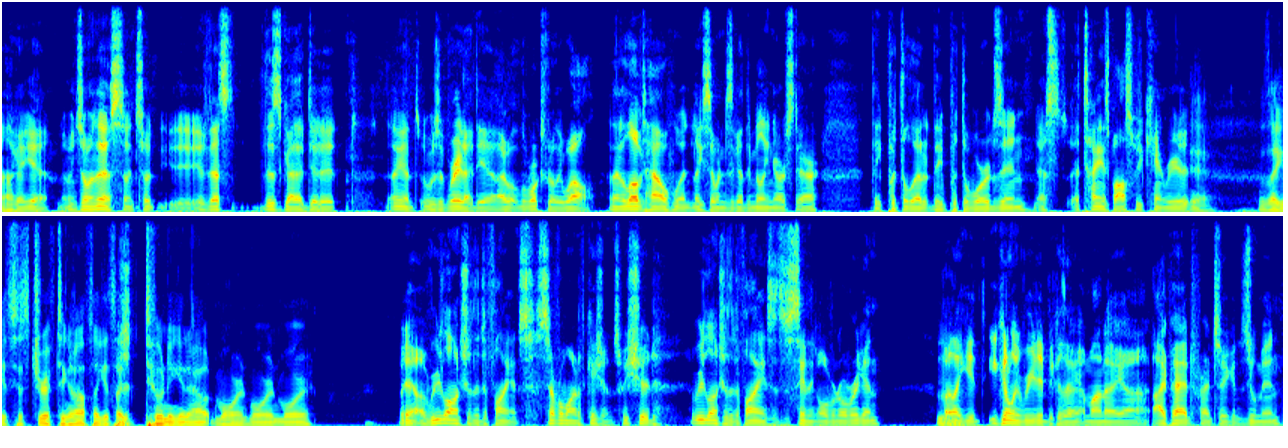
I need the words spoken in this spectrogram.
Okay. Yeah. I mean, so in this, and so if that's this guy that did it, I think it was a great idea. I- It works really well, and I loved how when, like I said, when he's got the million yard stare, they put the letter, they put the words in as, as tiny as possible. You can't read it. Yeah. It's like it's just drifting off. Like it's like tuning it out more and more and more. Yeah, a relaunch of the Defiance. Several modifications. We should relaunch of the Defiance. It's the same thing over and over again. But Mhm. like it, you can only read it because I, I'm on a uh, iPad, right? So you can zoom in.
